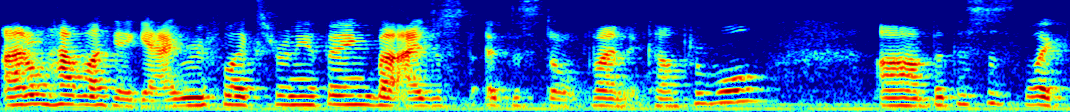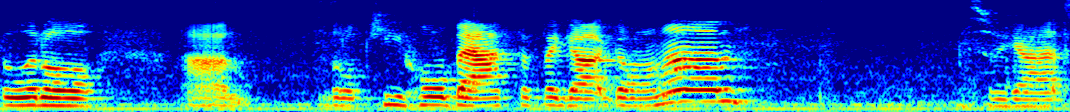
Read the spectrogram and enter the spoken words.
I don't have like a gag reflex or anything, but I just I just don't find it comfortable. Um, but this is like the little um, little keyhole back that they got going on. So we got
